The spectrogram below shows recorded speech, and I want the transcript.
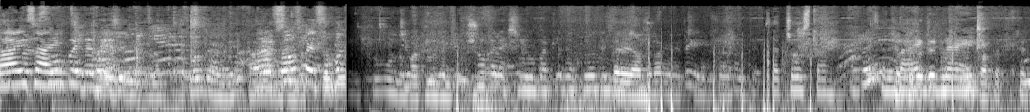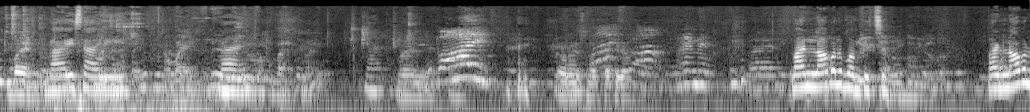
బాయ్ సాయి. సరే చూస్తాను bye good night. Bye Sai. Bye. వాడిని లోపల పంపించు. వాడిని లోపల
